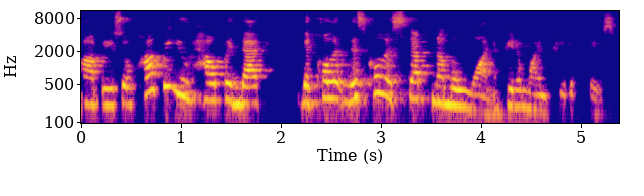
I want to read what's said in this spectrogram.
property. So how do you help in that? They call it. Let's call it step number one, if you don't mind, Peter, please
